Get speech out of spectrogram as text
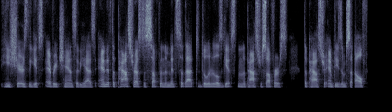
he shares the gifts every chance that he has. And if the pastor has to suffer in the midst of that to deliver those gifts, then the pastor suffers. The pastor empties himself,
